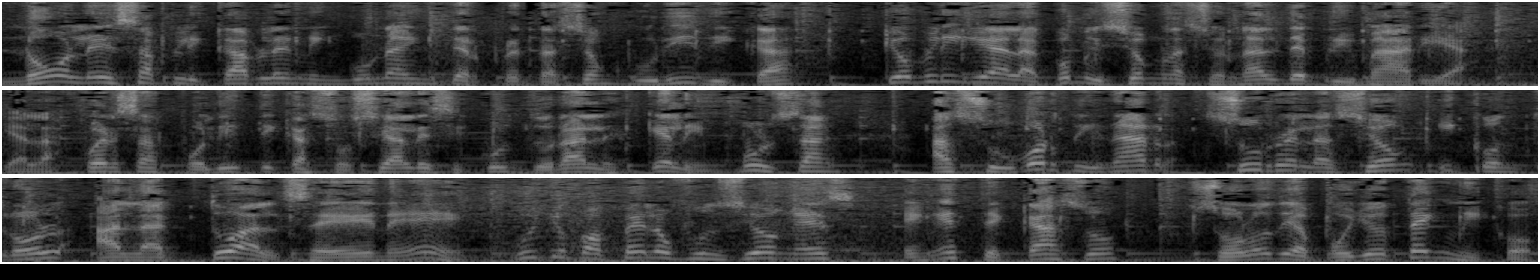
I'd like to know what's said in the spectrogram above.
no le es aplicable ninguna interpretación jurídica que obligue a la Comisión Nacional de Primaria y a las fuerzas políticas, sociales y culturales que la impulsan a subordinar su relación y control al actual CNE, cuyo papel o función es, en este caso, solo de apoyo técnico,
